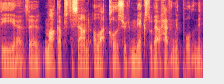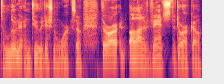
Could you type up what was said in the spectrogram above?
the uh, the mockups to sound a lot closer to mixed without having to pull them into Luna and do additional work. So there are a lot of advantages to Dorico.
